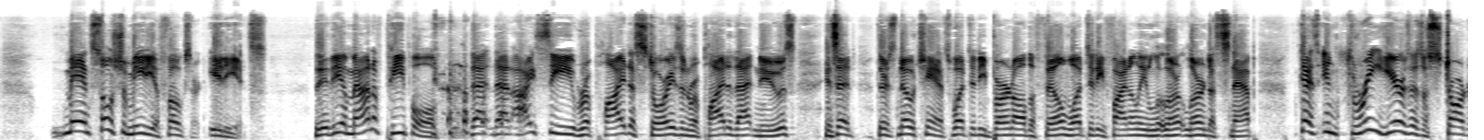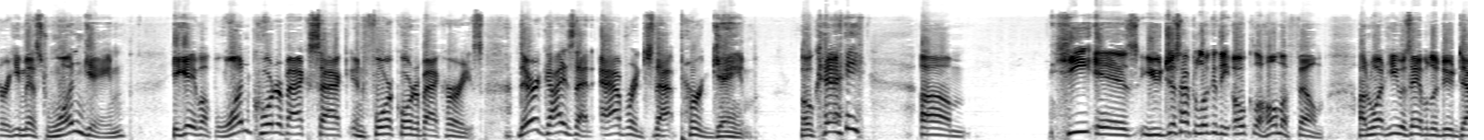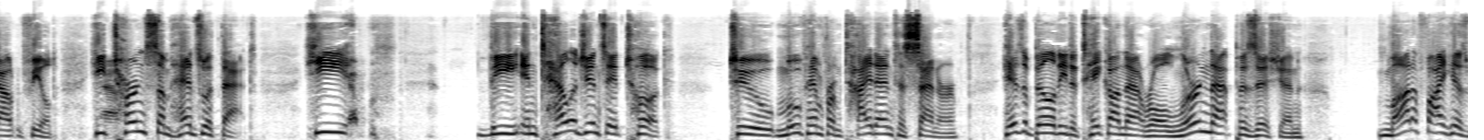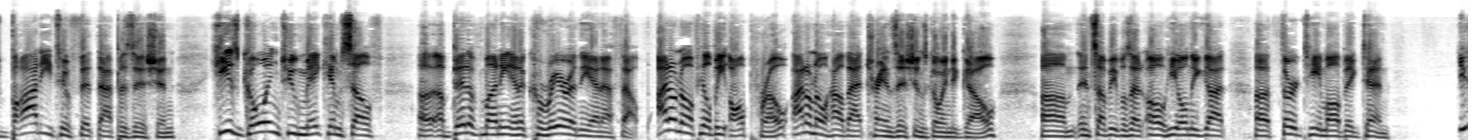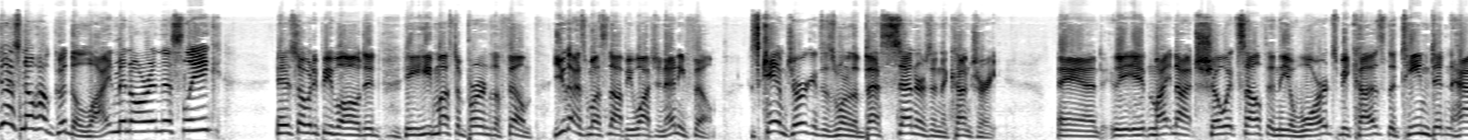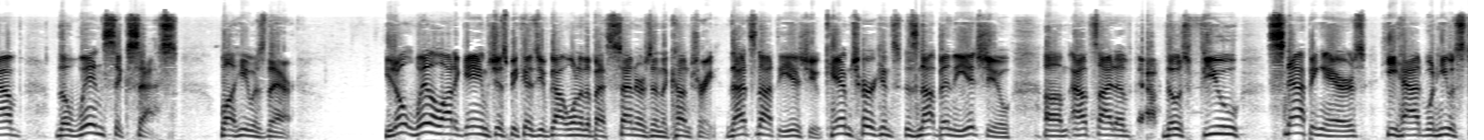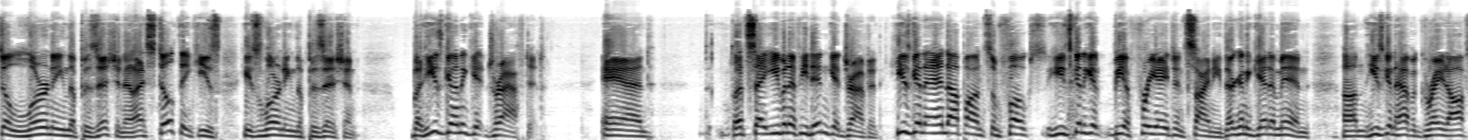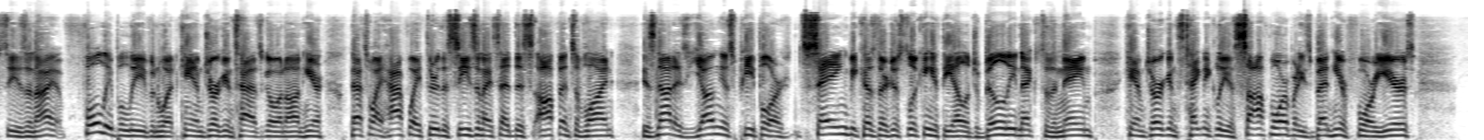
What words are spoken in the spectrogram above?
Man, social media folks are idiots. The, the amount of people that, that I see reply to stories and reply to that news and said, there's no chance. What did he burn all the film? What did he finally le- learn to snap? Guys, in three years as a starter, he missed one game. He gave up one quarterback sack and four quarterback hurries. There are guys that average that per game. Okay? Um, he is you just have to look at the Oklahoma film on what he was able to do downfield. He turned some heads with that. He yep. the intelligence it took to move him from tight end to center, his ability to take on that role, learn that position, modify his body to fit that position, he's going to make himself a, a, bit of money and a career in the NFL. I don't know if he'll be all pro. I don't know how that transition is going to go. Um, and some people said, oh, he only got a third team All Big Ten. You guys know how good the linemen are in this league? And so many people, oh, did he, he must have burned the film. You guys must not be watching any film because Cam Jurgens is one of the best centers in the country. And it might not show itself in the awards because the team didn't have the win success while he was there. You don't win a lot of games just because you've got one of the best centers in the country. That's not the issue. Cam Jurgens has not been the issue um, outside of yeah. those few snapping errors he had when he was still learning the position. And I still think he's he's learning the position, but he's going to get drafted. And let's say even if he didn't get drafted, he's going to end up on some folks. He's going to get be a free agent signee. They're going to get him in. Um, he's going to have a great offseason. I fully believe in what Cam Jurgens has going on here. That's why halfway through the season, I said this offensive line is not as young as people are saying because they're just looking at the eligibility next to the name. Cam Jurgens technically a sophomore, but he's been here four years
